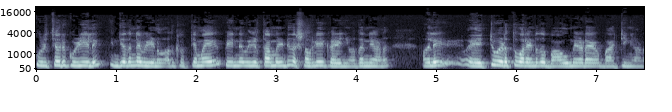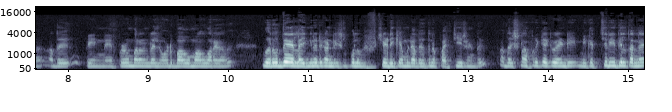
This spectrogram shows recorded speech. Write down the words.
കുഴിച്ച ഒരു കുഴിയിൽ ഇന്ത്യ തന്നെ വീണു. അത് കൃത്യമായി പിന്നെ വീഴ്ത്താൻ വേണ്ടി ദക്ഷിണാഫ്രിക്കയ്ക്ക് കഴിഞ്ഞു. അത് തന്നെയാണ്. അതിൽ ഏറ്റവും എടുത്തു പറയേണ്ടത് ബാവുമയുടെ ബാറ്റിംഗ് ആണ്. അത് പിന്നെ എപ്പോഴും പറയേണ്ട ലോഡ് ബാവുമ എന്ന് പറയുന്നത് വെറുതെ അല്ല ഇങ്ങനെ ഒരു കണ്ടീഷനിൽ പോലും ഫിഫ്റ്റി അടിക്കാൻ വേണ്ടി അദ്ദേഹത്തിന് പറ്റിയിട്ടുണ്ട്. ദക്ഷിണാഫ്രിക്കയ്ക്ക് വേണ്ടി മികച്ച രീതിയിൽ തന്നെ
